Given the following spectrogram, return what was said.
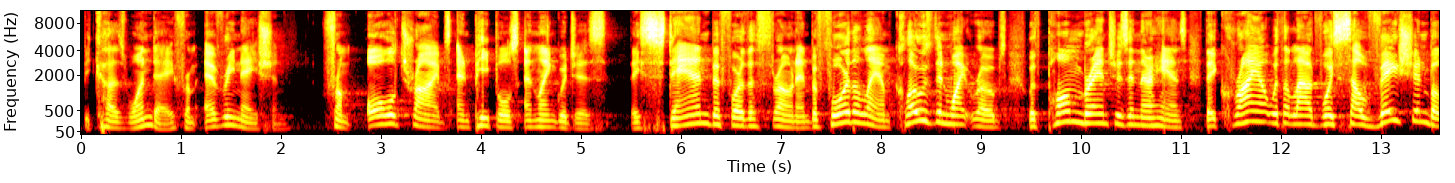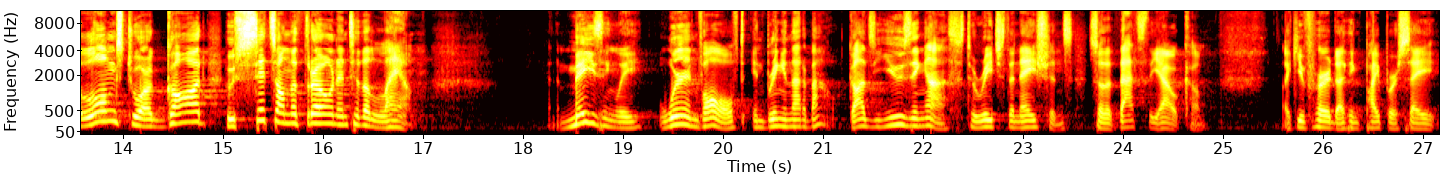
Because one day, from every nation, from all tribes and peoples and languages. They stand before the throne and before the Lamb, clothed in white robes, with palm branches in their hands. They cry out with a loud voice Salvation belongs to our God who sits on the throne and to the Lamb. And amazingly, we're involved in bringing that about. God's using us to reach the nations so that that's the outcome. Like you've heard, I think, Piper say,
